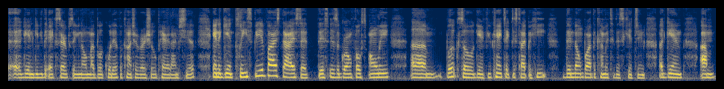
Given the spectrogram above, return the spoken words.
again give you the excerpts you know my book what if a controversial paradigm shift. And again please be advised guys that this is a grown folks only um, book so again if you can't take this type of heat then don't bother coming to this kitchen again um,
